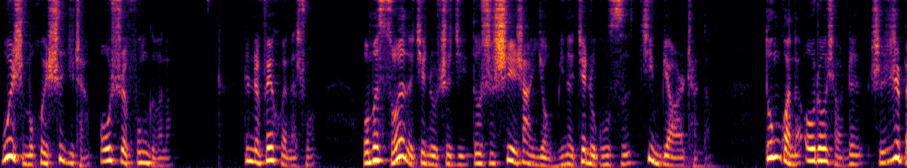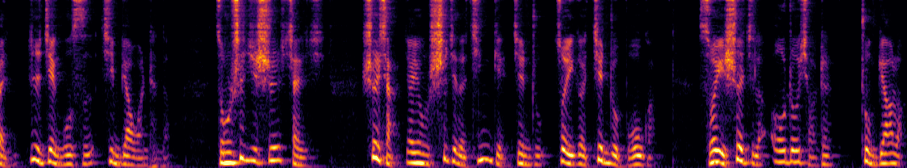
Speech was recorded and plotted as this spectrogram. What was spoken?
为什么会设计成欧式风格呢？任正非回来说：“我们所有的建筑设计都是世界上有名的建筑公司竞标而成的。东莞的欧洲小镇是日本日建公司竞标完成的。总设计师想设想要用世界的经典建筑做一个建筑博物馆，所以设计了欧洲小镇，中标了。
